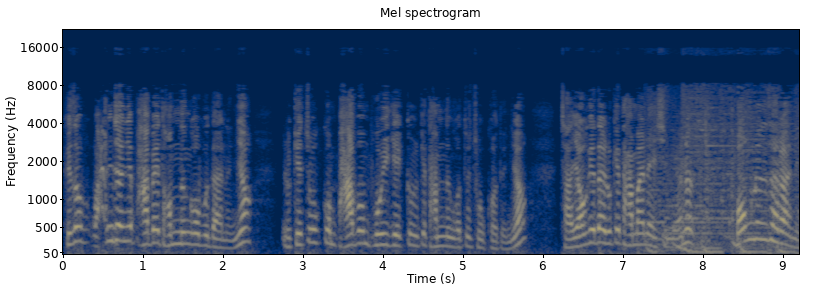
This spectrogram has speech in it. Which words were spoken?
그래서 완전히 밥에 덮는 것보다는요, 이렇게 조금 밥은 보이게끔 이렇게 담는 것도 좋거든요. 자, 여기다 이렇게 담아내시면은 먹는 사람이,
